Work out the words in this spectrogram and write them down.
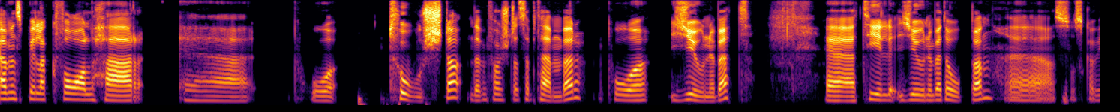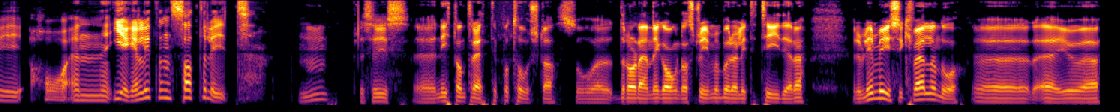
även spela kval här eh, på torsdag den 1 september på Unibet. Eh, till Unibet Open eh, så ska vi ha en egen liten satellit. Mm, precis. Eh, 19.30 på torsdag så eh, drar den igång då. Streamen börjar lite tidigare. Det blir en mysig kväll ändå. Eh, det är ju eh,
